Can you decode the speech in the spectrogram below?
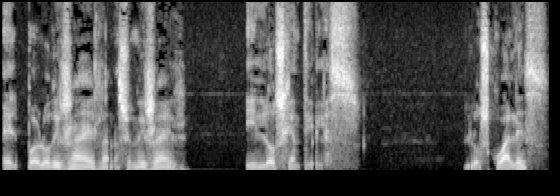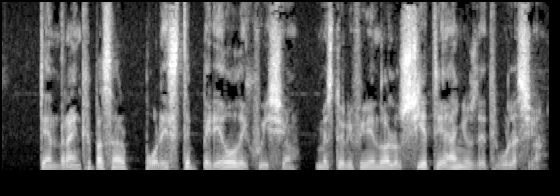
El pueblo de Israel, la nación de Israel, y los gentiles, los cuales tendrán que pasar por este periodo de juicio. Me estoy refiriendo a los siete años de tribulación.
